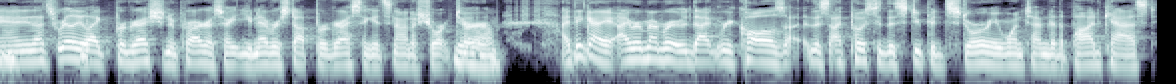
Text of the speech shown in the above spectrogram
Um, and that's really like progression and progress, right? You never stop progressing. It's not a short term. Yeah. I think I, I remember that recalls this. I posted this stupid story one time to the podcast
